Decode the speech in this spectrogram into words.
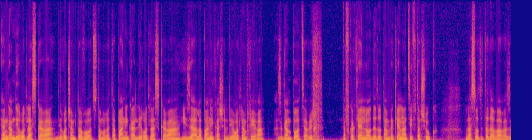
אין גם דירות להשכרה, דירות שהן טובות, זאת אומרת הפאניקה על דירות להשכרה היא זהה לפאניקה של דירות למכירה, אז גם פה צריך דווקא כן לעודד אותם וכן להציף את השוק, לעשות את הדבר הזה.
